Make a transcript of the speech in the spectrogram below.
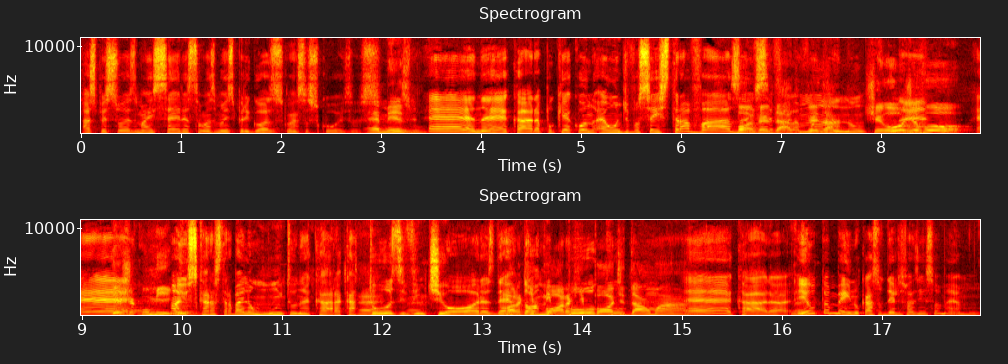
as pessoas mais sérias são as mais perigosas com essas coisas. É mesmo. É, né, cara? Porque é, quando, é onde você extravasa. Bom, é você verdade, fala, verdade. Mano, Chegou hoje, né? eu vou- deixa comigo. Não, e os caras trabalham muito, né, cara? 14, 20 horas, A né? hora, que, dorme hora pouco. que pode dar uma. É, cara. Eu também, no caso deles, fazia isso mesmo.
